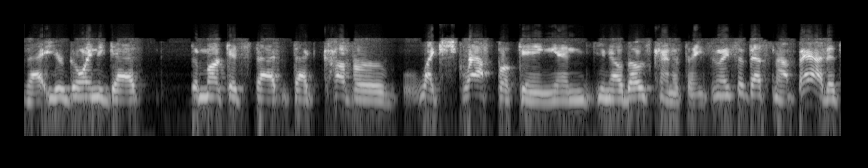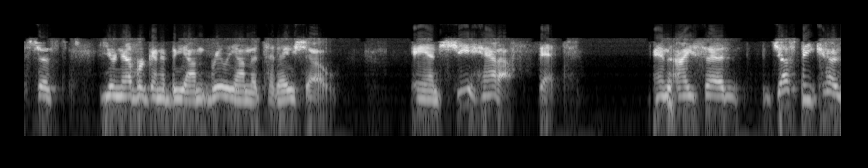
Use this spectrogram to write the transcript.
that you're going to get the markets that, that cover like scrapbooking and, you know, those kind of things. And I said, that's not bad. It's just, you're never going to be on really on the Today Show. And she had a fit. And I said, just because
